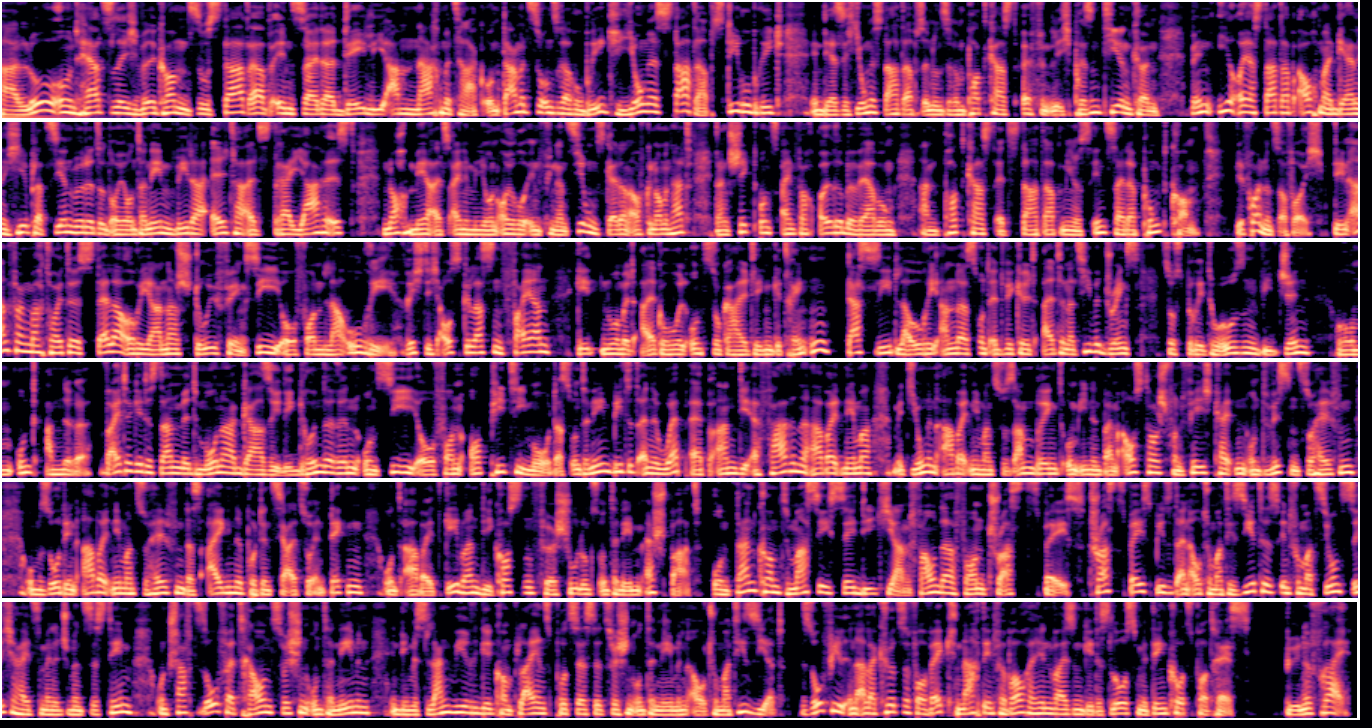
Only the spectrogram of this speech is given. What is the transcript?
Hallo und herzlich willkommen zu Startup Insider Daily am Nachmittag und damit zu unserer Rubrik Junge Startups, die Rubrik, in der sich junge Startups in unserem Podcast öffentlich präsentieren können. Wenn ihr euer Startup auch mal gerne hier platzieren würdet und euer Unternehmen weder älter als drei Jahre ist, noch mehr als eine Million Euro in Finanzierungsgeldern aufgenommen hat, dann schickt uns einfach eure Bewerbung an podcast@startup-insider.com. Wir freuen uns auf euch. Den Anfang macht heute Stella Oriana Strüfing, CEO von Lauri. Richtig ausgelassen feiern geht nur mit Alkohol und zuckerhaltigen Getränken. Das sieht Lauri anders und entwickelt alternative Drinks zu Spirituosen wie Gin, Rum und andere. Weiter geht es dann mit Mona Ghazi, die Gründerin und CEO von Opitimo. Das Unternehmen bietet eine Web-App an, die erfahrene Arbeitnehmer mit jungen Arbeitnehmern zusammenbringt, um ihnen beim Austausch von Fähigkeiten und Wissen zu helfen, um so den Arbeitnehmern zu helfen, das eigene Potenzial zu entdecken und Arbeitgebern die Kosten für Schulungsunternehmen erspart. Und dann kommt Masih Sedikian, Founder von TrustSpace. TrustSpace bietet ein automatisiertes Informationssicherheitsmanagementsystem und schafft so Vertrauen zwischen Unternehmen, indem es langwierige Compliance-Prozesse zwischen Unternehmen automatisiert. So viel in aller Kürze vorweg, nach den Verbraucherhinweisen geht es los mit den Kurzporträts. Bühne frei.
